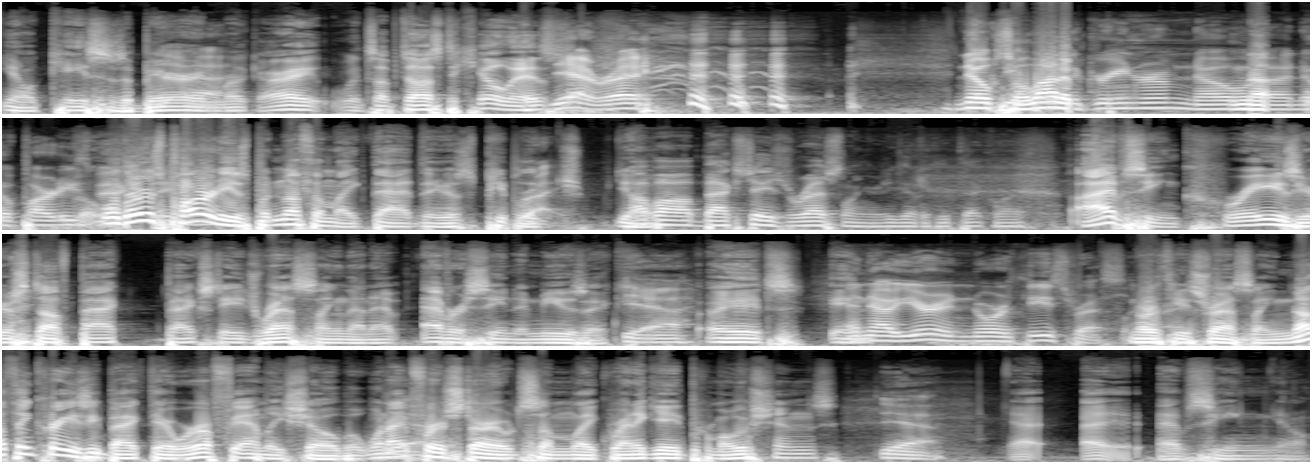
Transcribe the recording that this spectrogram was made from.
you know cases of beer, Yeah. and we're like, all right, it's up to us to kill this. Yeah, right. no people So a lot in of- the green room. No, No- uh, no parties. Well, there's parties, but nothing like that. There's people Right. that you How know. about backstage wrestling? Or you got to keep that quiet. I've seen crazier stuff back backstage wrestling than I've ever seen in music. Yeah. It's in And now you're in Northeast Wrestling. Northeast Wrestling. Nothing crazy back there. We're a family show, but when I first started with some like Renegade Promotions, right? Yeah. I, I, I've seen you know.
